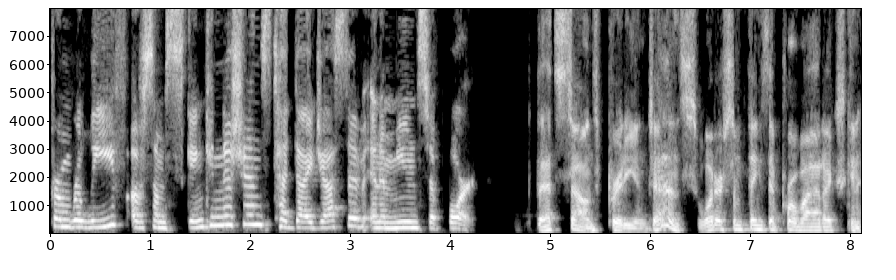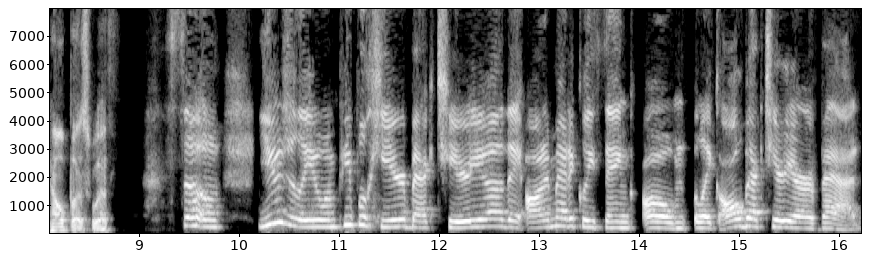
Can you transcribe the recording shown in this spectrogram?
from relief of some skin conditions to digestive and immune support. That sounds pretty intense. What are some things that probiotics can help us with? So, usually when people hear bacteria, they automatically think, oh, like all bacteria are bad.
